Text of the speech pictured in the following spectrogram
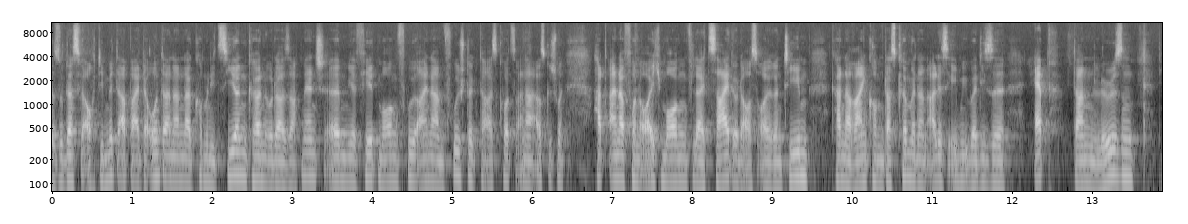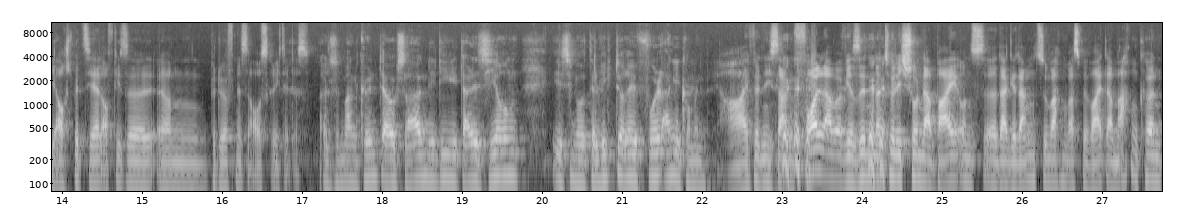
sodass wir auch die Mitarbeiter untereinander kommunizieren können oder sagt, Mensch, mir fehlt morgen früh einer am Frühstück, da ist kurz einer ausgesprochen, hat einer von euch morgen vielleicht Zeit oder aus eurem Team, kann da reinkommen, das können wir dann alles eben über diese App dann lösen, die auch speziell auf diese ähm, Bedürfnisse ausgerichtet ist. Also man könnte auch sagen, die Digitalisierung ist im Hotel Victory voll angekommen. Ja, ich will nicht sagen voll, aber wir sind natürlich schon dabei, uns äh, da Gedanken zu machen, was wir weiter machen können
